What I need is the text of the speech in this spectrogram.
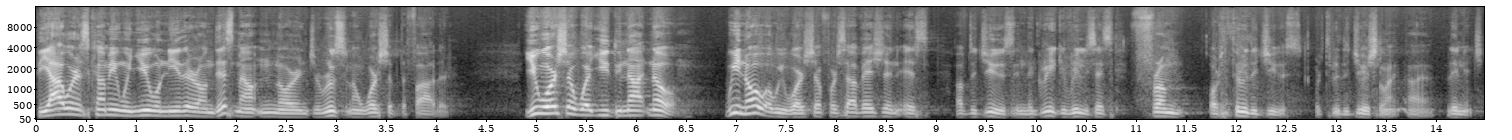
the hour is coming when you will neither on this mountain nor in Jerusalem worship the Father. You worship what you do not know. We know what we worship, for salvation is of the Jews. In the Greek, it really says from or through the Jews or through the Jewish uh, lineage.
